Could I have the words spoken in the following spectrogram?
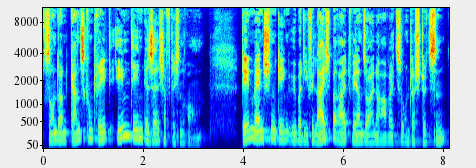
sondern ganz konkret in den gesellschaftlichen Raum. Den Menschen gegenüber, die vielleicht bereit wären, so eine Arbeit zu unterstützen,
